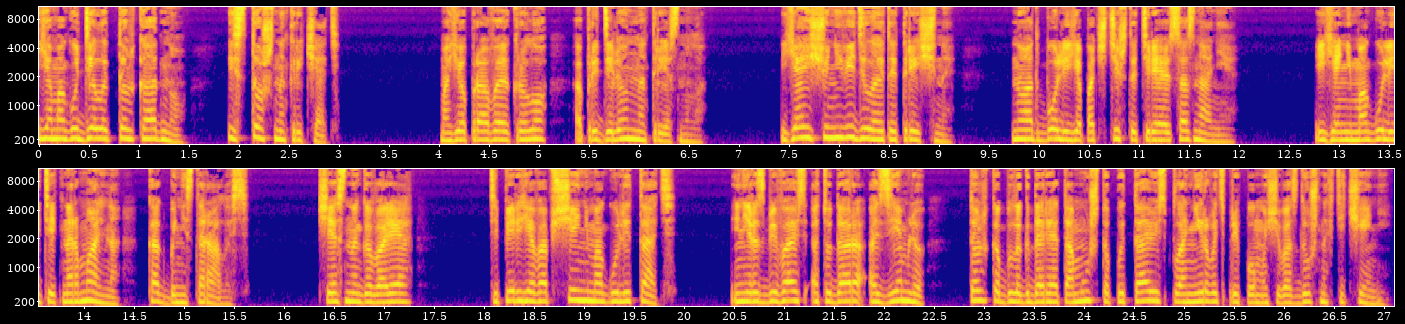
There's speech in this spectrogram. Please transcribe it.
я могу делать только одно — истошно кричать. Моё правое крыло определенно треснуло. Я еще не видела этой трещины — но от боли я почти что теряю сознание. И я не могу лететь нормально, как бы ни старалась. Честно говоря, теперь я вообще не могу летать и не разбиваюсь от удара о землю только благодаря тому, что пытаюсь планировать при помощи воздушных течений.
